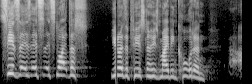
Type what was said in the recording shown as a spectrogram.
See, it's, it's, it's like this you know, the person who's maybe caught in uh,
